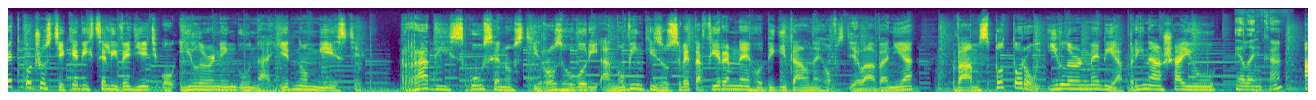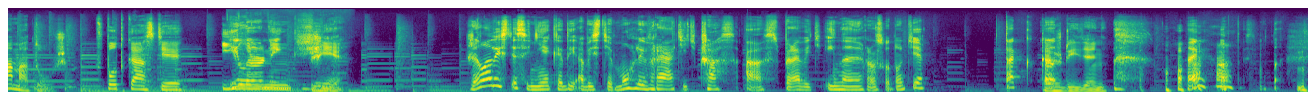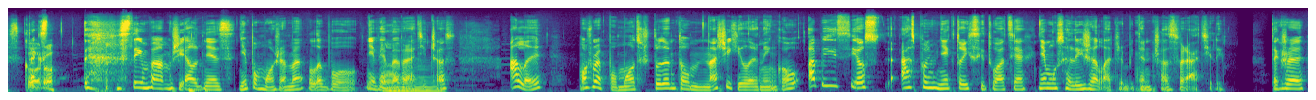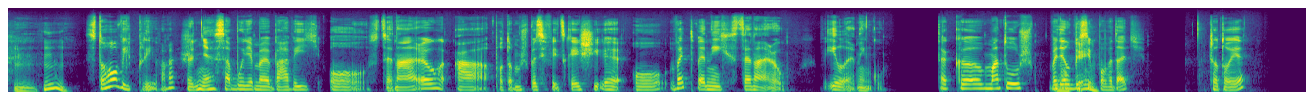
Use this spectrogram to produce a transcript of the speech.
Všetko, čo ste kedy chceli vedieť o e-learningu na jednom mieste. Rady, skúsenosti, rozhovory a novinky zo sveta firemného digitálneho vzdelávania vám s podporou e-learn media prinášajú Helenka a Matúš v podcaste E-Learning žije. Želali ste si niekedy, aby ste mohli vrátiť čas a spraviť iné rozhodnutie? Tak... Každý deň. Hej? No, to je smutné. Skoro. Tak s, tým vám žiaľ dnes nepomôžeme, lebo nevieme vrátiť čas. Ale môžeme pomôcť študentom našich e-learningov, aby si os- aspoň v niektorých situáciách nemuseli želať, že by ten čas vrátili. Takže Mhm. z toho vyplýva, že dnes sa budeme baviť o scenároch a potom špecifickejšie o vetvených scenároch v e-learningu. Tak eh, Matúš, vedel by OK. si povedať, čo to je?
